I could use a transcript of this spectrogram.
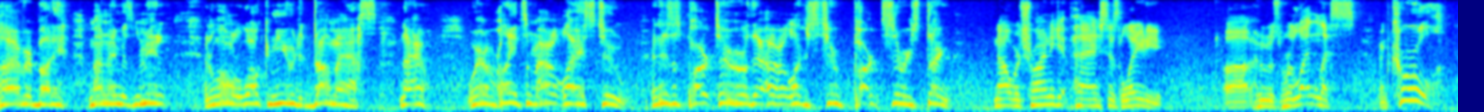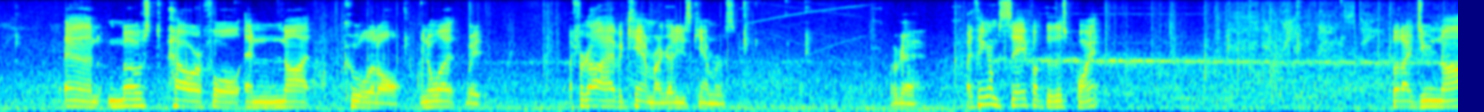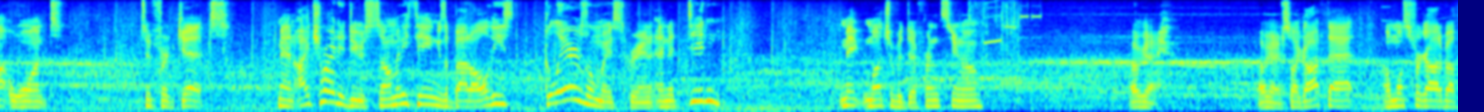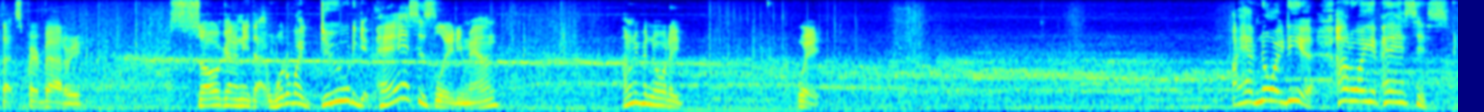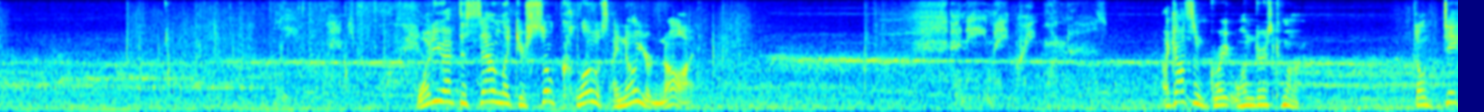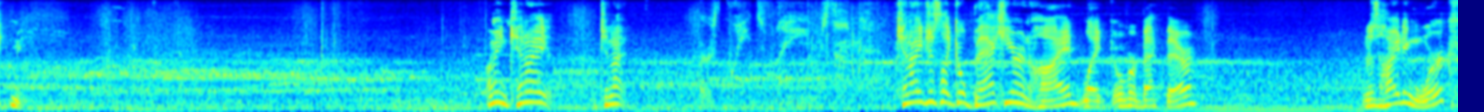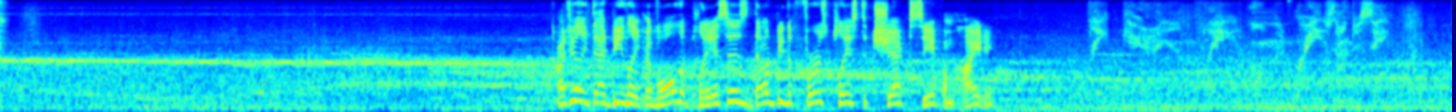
Hi everybody, my name is Mint, and I want to welcome you to Dumbass. Now, we're playing some Outlast 2, and this is part 2 of the Outlast 2 part series thing. Now we're trying to get past this lady, uh, who is relentless and cruel, and most powerful and not cool at all. You know what? Wait. I forgot I have a camera, I gotta use cameras. Okay. I think I'm safe up to this point. But I do not want to forget. Man, I try to do so many things about all these glares on my screen, and it didn't make much of a difference, you know? Okay. Okay, so I got that. Almost forgot about that spare battery. So gonna need that. What do I do to get past this lady, man? I don't even know what I... Wait. I have no idea. How do I get past this? Why do you have to sound like you're so close? I know you're not. And he made great wonders. I got some great wonders. Come on. Don't dick me. I mean, can I... Can I... Earthquakes, flames, thunder. Can I just, like, go back here and hide? Like, over back there? Does hiding work? I feel like that'd be, like, of all the places, that would be the first place to check to see if I'm hiding. Lake Carrion, flayed woman, graves under safe.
